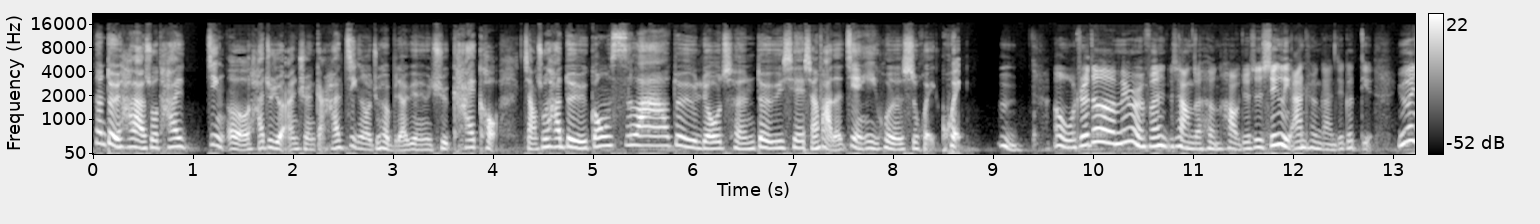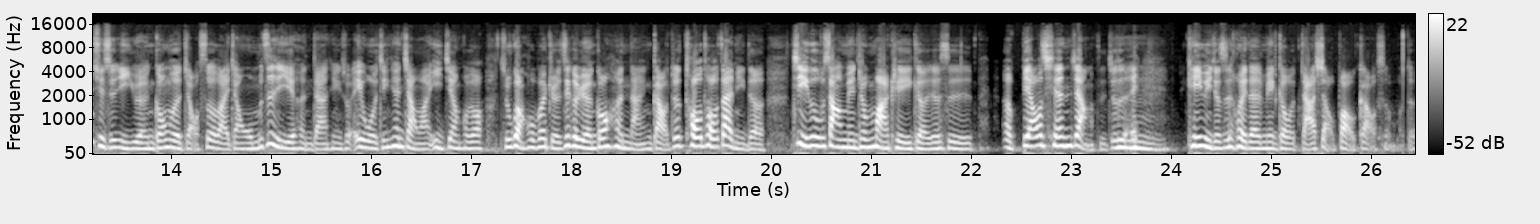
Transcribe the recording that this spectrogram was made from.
那对于他来说，他进而他就有安全感，他进而就会比较愿意去开口讲出他对于公司啦、对于流程、对于一些想法的建议或者是回馈。嗯，哦，我觉得 Mirren 分享的很好，就是心理安全感这个点。因为其实以员工的角色来讲，我们自己也很担心，说，诶，我今天讲完意见，或者主管会不会觉得这个员工很难搞，就偷偷在你的记录上面就 mark 一个，就是呃标签这样子，就是诶。Kimi 就是会在那边给我打小报告什么的，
